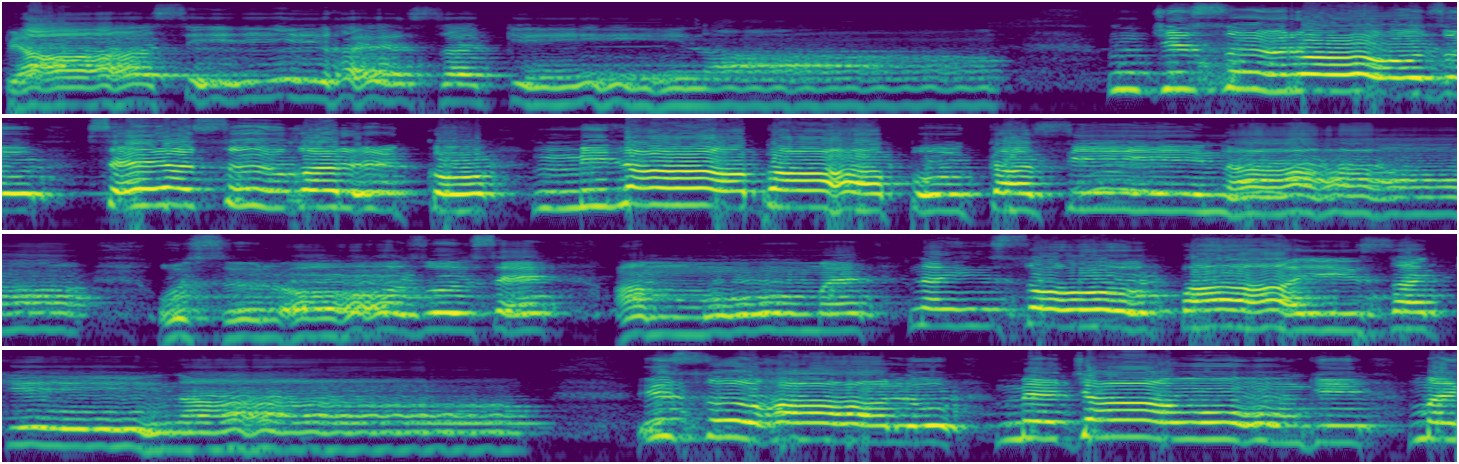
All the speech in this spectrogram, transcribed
پیاسی ہے سکینہ۔ جس روز سے اصغر کو ملا باپ کا سینہ، اس روز سے امو میں نہیں سو پائی سکینہ۔ اس حال میں جاؤں گی میں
